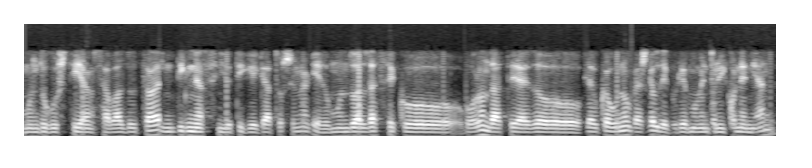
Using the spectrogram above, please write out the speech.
mundu guztian zabalduta, indignaziotik egatozenak edo mundu aldatzeko borondatea edo daukagunok, bez gaude gure momenturik onenean.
